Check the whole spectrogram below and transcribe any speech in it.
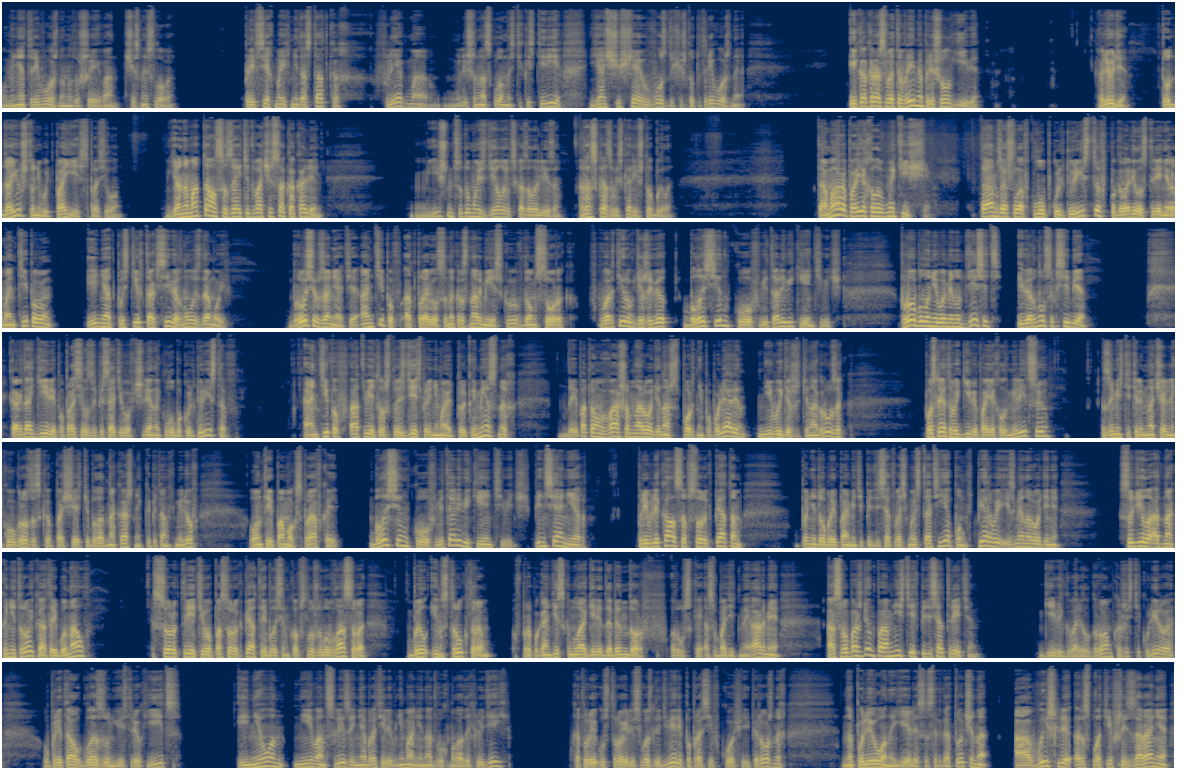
У меня тревожно на душе, Иван, честное слово. При всех моих недостатках, флегма, лишена склонности к истерии, я ощущаю в воздухе что-то тревожное. И как раз в это время пришел Гиви. «Люди, тут дают что-нибудь поесть?» — спросил он. «Я намотался за эти два часа, как олень». «Яичницу, думаю, сделают», — сказала Лиза. «Рассказывай скорее, что было». Тамара поехала в Мытище. Там зашла в клуб культуристов, поговорила с тренером Антиповым и, не отпустив такси, вернулась домой. Бросив занятия, Антипов отправился на Красноармейскую, в дом 40, в квартиру, где живет Бласенков Виталий Викентьевич. Пробыл у него минут десять и вернулся к себе. Когда Гиви попросил записать его в члены клуба культуристов, Антипов ответил, что здесь принимают только местных, да и потом в вашем народе наш спорт не популярен, не выдержите нагрузок. После этого Гиви поехал в милицию. Заместителем начальника угрозыска, по счастью, был однокашник, капитан Хмелев. Он-то и помог справкой. Бласенков Виталий Викентьевич, пенсионер, привлекался в 45-м, по недоброй памяти 58-й статье, пункт 1, измена родине. Судила, однако, не тройка, а трибунал. С 43 по 45 Бласенков служил у Власова, был инструктором в пропагандистском лагере Добендорф русской освободительной армии, Освобожден по амнистии в 53-м. Гиви говорил громко, жестикулируя, уплетал глазунью из трех яиц. И ни он, ни Иван с Лизой не обратили внимания на двух молодых людей, которые устроились возле двери, попросив кофе и пирожных. Наполеоны ели сосредоточенно, а вышли, расплатившись заранее,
